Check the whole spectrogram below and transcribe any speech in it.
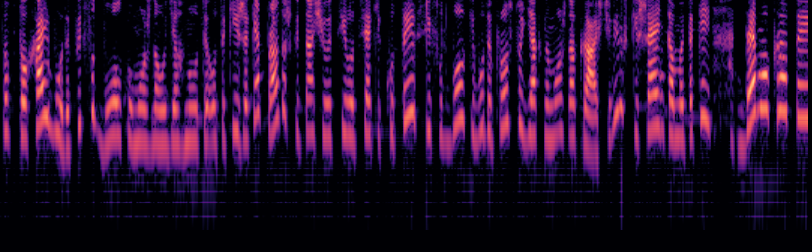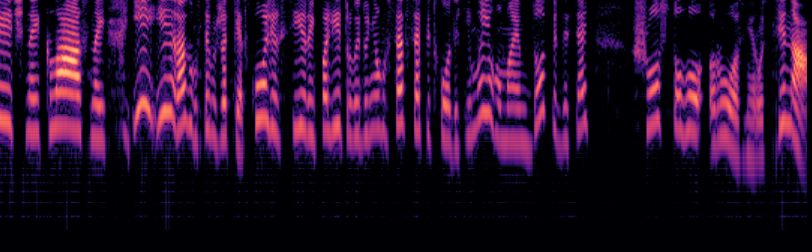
Тобто, хай буде під футболку можна одягнути. Отакий жакет, правда ж, під наші оці от всякі кути, всі футболки буде просто як не можна краще. Він з кишеньками, такий демократичний, класний. І, і разом з тим жакет. Колір сірий, палітровий, до нього все все підходить. І ми його маємо до 56 розміру. Ціна.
